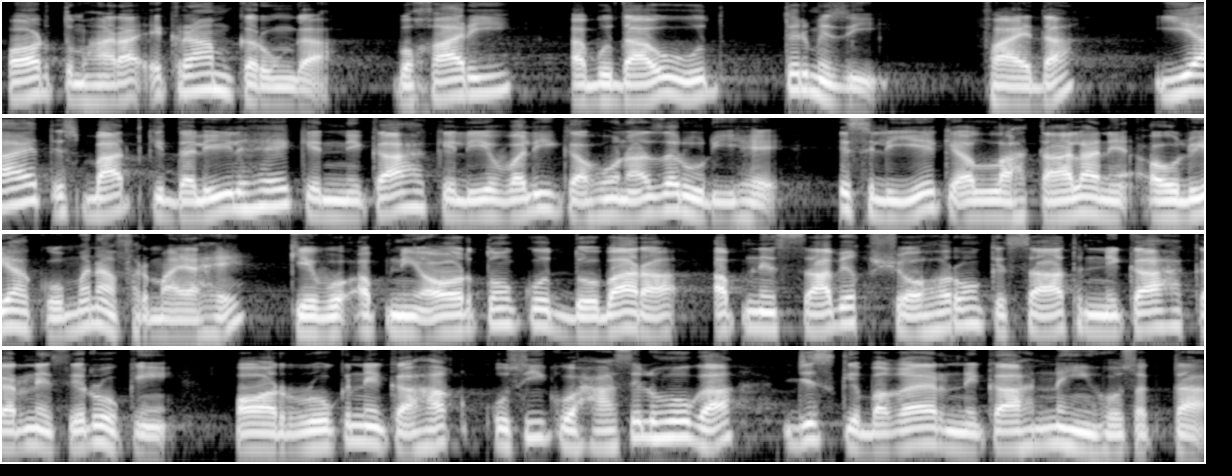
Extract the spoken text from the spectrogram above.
اور تمہارا اکرام کروں گا۔ بخاری، ابو داود ترمزی فائدہ، یہ آیت اس بات کی دلیل ہے کہ نکاح کے لیے ولی کا ہونا ضروری ہے۔ اس لیے کہ اللہ تعالیٰ نے اولیاء کو منع فرمایا ہے۔ کہ وہ اپنی عورتوں کو دوبارہ اپنے سابق شوہروں کے ساتھ نکاح کرنے سے روکیں اور روکنے کا حق اسی کو حاصل ہوگا جس کے بغیر نکاح نہیں ہو سکتا۔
